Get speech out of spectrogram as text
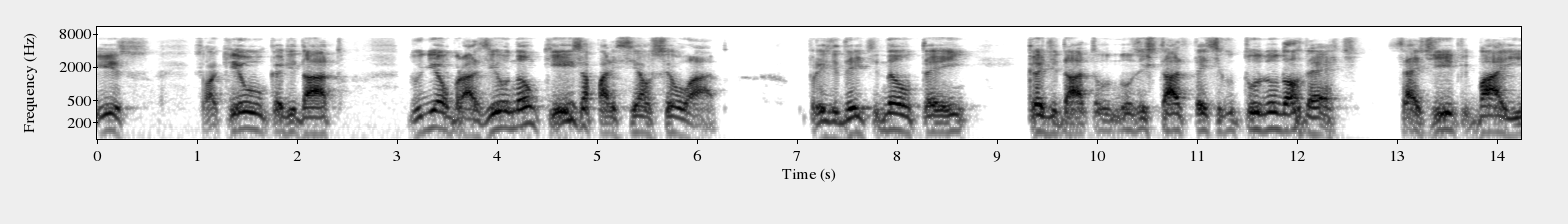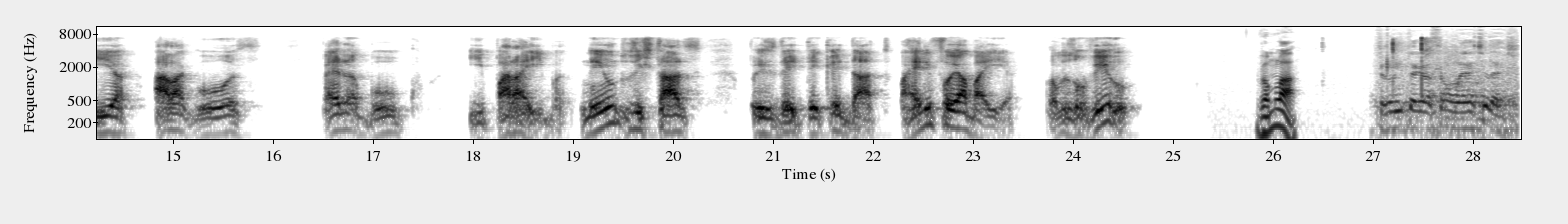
Isso. Só que o candidato do União Brasil não quis aparecer ao seu lado presidente não tem candidato nos estados, tem segundo turno no Nordeste. Sergipe, Bahia, Alagoas, Pernambuco e Paraíba. Nenhum dos estados o presidente tem candidato. Mas ele foi à Bahia. Vamos ouvi-lo? Vamos lá. Pela integração oeste-leste,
